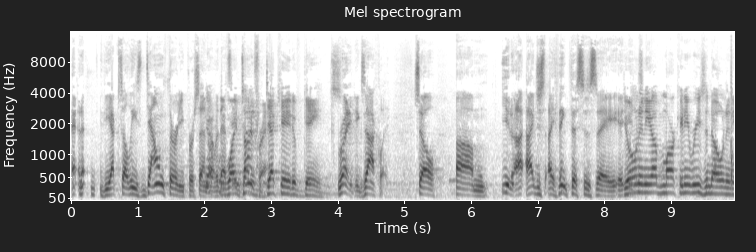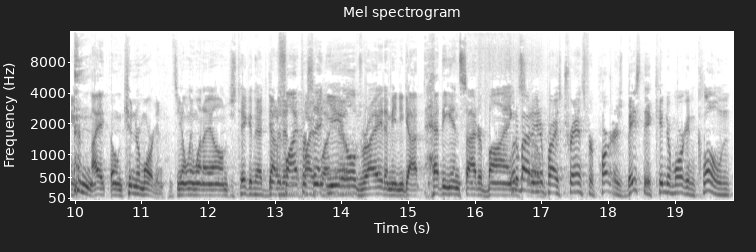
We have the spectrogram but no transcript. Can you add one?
The XLE's down 30 percent Yeah, over that same time a frame. decade of gains. Right, exactly. So, um, you know, I, I just I think this is a. You own any of them, Mark? Any reason to own any? of them? I own Kinder Morgan. It's the only one I own. Just taking that down. got a five percent yeah. yield, right? I mean, you got heavy insider buying. What about so- Enterprise Transfer Partners? Basically a Kinder Morgan clone,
